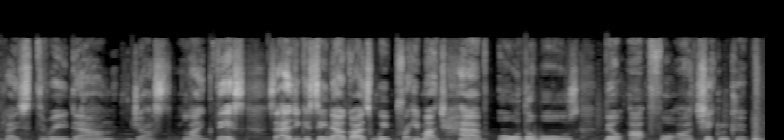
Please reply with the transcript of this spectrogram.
Place three down just like this. So as you can see now guys we pretty much have all the walls built up for our chicken coop.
